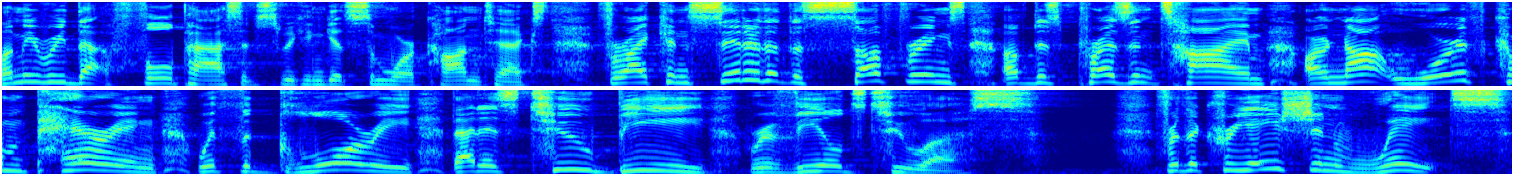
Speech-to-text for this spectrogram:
Let me read that full passage so we can get some more context. For I consider that the sufferings of this present time are not worth comparing with the glory that is to be revealed to us. For the creation waits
